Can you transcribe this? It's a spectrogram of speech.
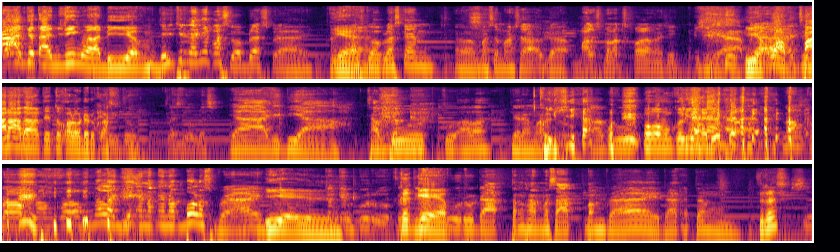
Lanjut anjing malah diem. Jadi ceritanya kelas 12, Bray. Iya. Kelas 12 kan eh, masa-masa udah males banget sekolah gak sih? Iya. Iya, wah parah banget itu kalau udah kelas itu kelas 12 Ya, jadi ya cabut ku apa jarang masuk kuliah. cabut Mau ngomong kuliah dia. nongkrong nongkrong nah lagi enak-enak bolos bray Iya iya. iya. cengkem buru Ke gap. buru dateng sama satpam bray dateng Terus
